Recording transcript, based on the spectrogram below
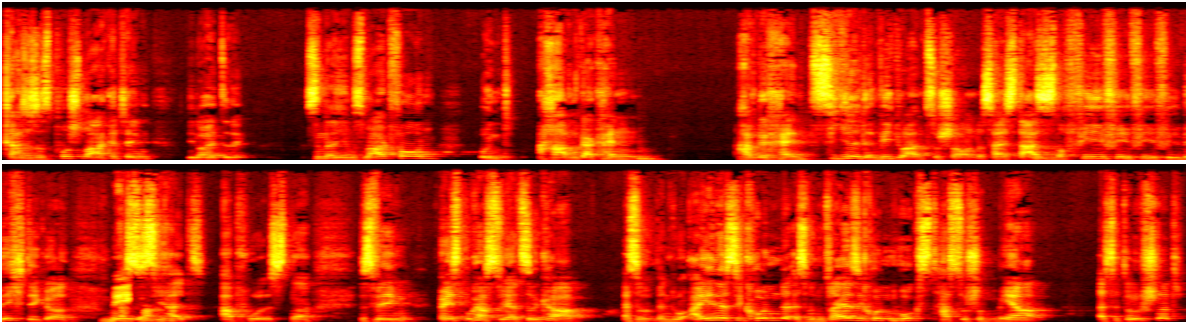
klassisches Push-Marketing. Die Leute sind an ihrem Smartphone und haben gar keinen haben gar kein Ziel, dein Video anzuschauen. Das heißt, da ist es noch viel, viel, viel, viel wichtiger, Mega. dass du sie halt abholst. Ne? Deswegen, Facebook hast du ja circa, also wenn du eine Sekunde, also wenn du drei Sekunden huckst, hast du schon mehr als der Durchschnitt.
